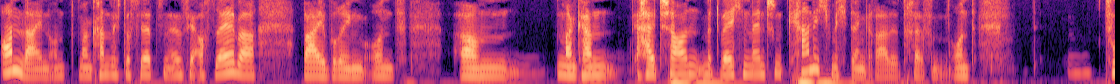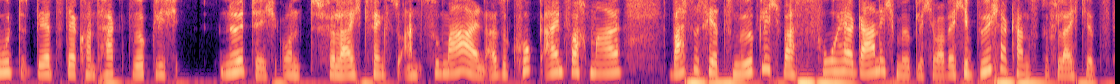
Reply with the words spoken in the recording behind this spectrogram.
online und man kann sich das letzten Endes ja auch selber beibringen und ähm, man kann halt schauen, mit welchen Menschen kann ich mich denn gerade treffen und tut jetzt der Kontakt wirklich nötig und vielleicht fängst du an zu malen. Also guck einfach mal, was ist jetzt möglich, was vorher gar nicht möglich war. Welche Bücher kannst du vielleicht jetzt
